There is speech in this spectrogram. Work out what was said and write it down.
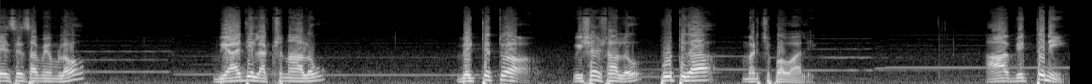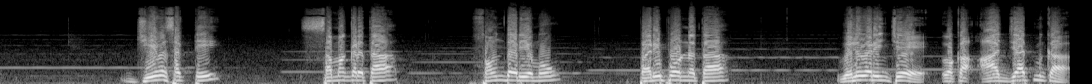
చేసే సమయంలో వ్యాధి లక్షణాలు వ్యక్తిత్వ విశేషాలు పూర్తిగా మర్చిపోవాలి. ఆ వ్యక్తిని జీవశక్తి సమగ్రత సౌందర్యము పరిపూర్ణత వెలువరించే ఒక ఆధ్యాత్మిక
